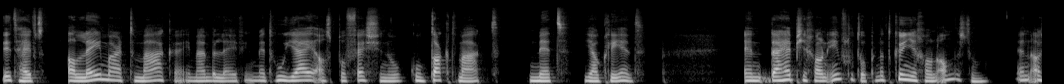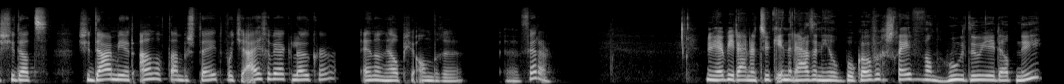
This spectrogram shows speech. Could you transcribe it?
Dit heeft alleen maar te maken, in mijn beleving, met hoe jij als professional contact maakt met jouw cliënt. En daar heb je gewoon invloed op. En dat kun je gewoon anders doen. En als je, dat, als je daar meer aandacht aan besteedt, wordt je eigen werk leuker. En dan help je anderen uh, verder. Nu heb je daar natuurlijk inderdaad een heel boek over geschreven van hoe doe je dat nu?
